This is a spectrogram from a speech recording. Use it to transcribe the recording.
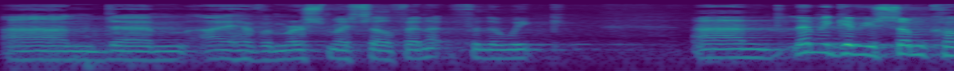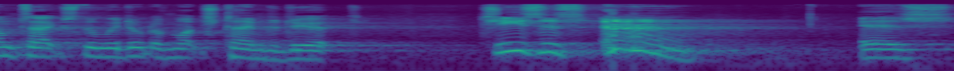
And um, I have immersed myself in it for the week. And let me give you some context, though we don't have much time to do it. Jesus is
